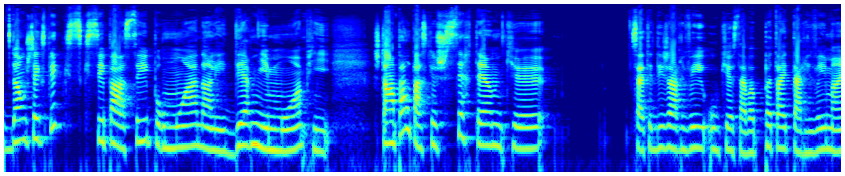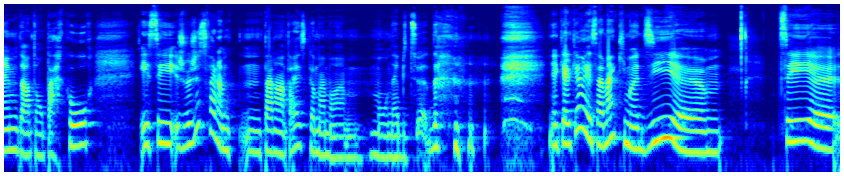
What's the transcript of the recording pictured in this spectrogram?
Donc, je t'explique ce qui s'est passé pour moi dans les derniers mois, puis je t'en parle parce que je suis certaine que ça t'est déjà arrivé ou que ça va peut-être t'arriver même dans ton parcours. Et c'est, je veux juste faire une, parenthèse comme à mon, habitude. Il y a quelqu'un récemment qui m'a dit, euh, tu sais, euh,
